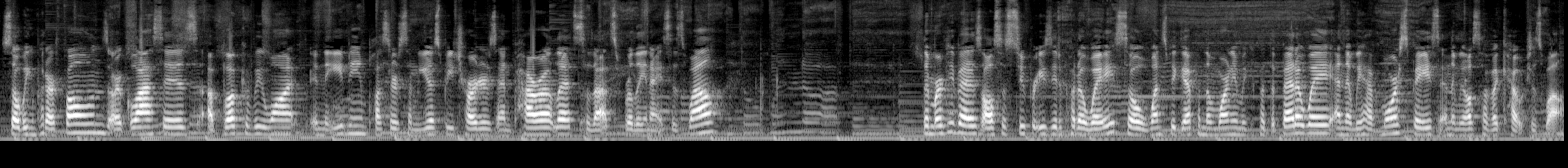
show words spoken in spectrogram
So we can put our phones, our glasses, a book if we want in the evening, plus there's some USB chargers and power outlets, so that's really nice as well. The Murphy bed is also super easy to put away, so once we get up in the morning, we can put the bed away, and then we have more space, and then we also have a couch as well.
